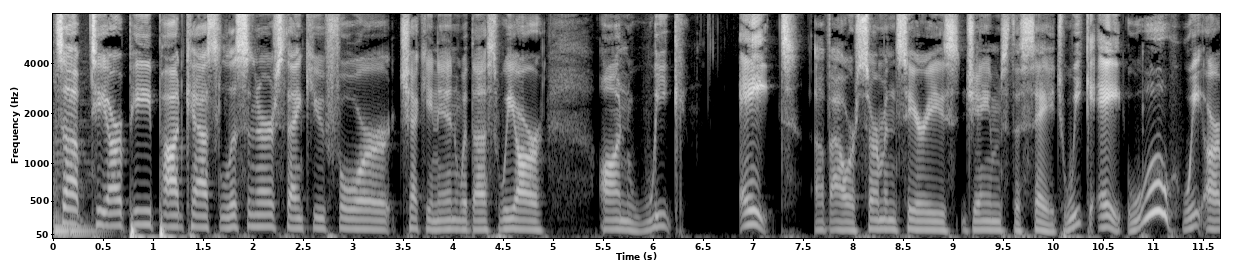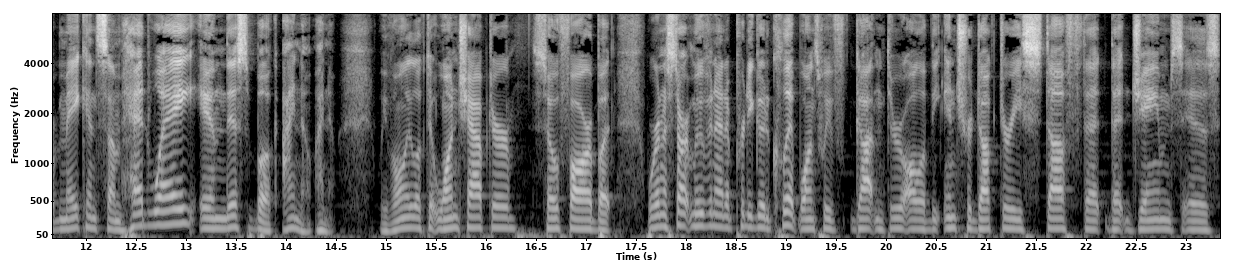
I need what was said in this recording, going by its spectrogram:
What's up, TRP podcast listeners? Thank you for checking in with us. We are on week eight of our sermon series, James the Sage. Week eight. Woo! We are making some headway in this book. I know, I know. We've only looked at one chapter so far, but we're going to start moving at a pretty good clip once we've gotten through all of the introductory stuff that, that James is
